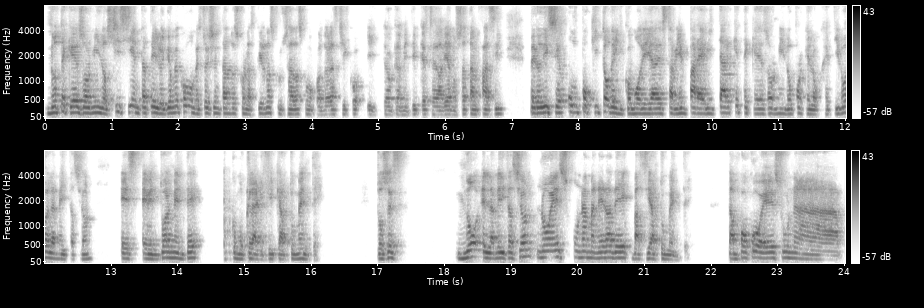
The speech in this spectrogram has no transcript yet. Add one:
no te quedes dormido, sí siéntate. Y lo, yo me como me estoy sentando es con las piernas cruzadas como cuando eras chico y tengo que admitir que esta edad ya no está tan fácil, pero dice un poquito de incomodidad está bien para evitar que te quedes dormido porque el objetivo de la meditación es eventualmente como clarificar tu mente. Entonces, no, en la meditación no es una manera de vaciar tu mente. Tampoco es una,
